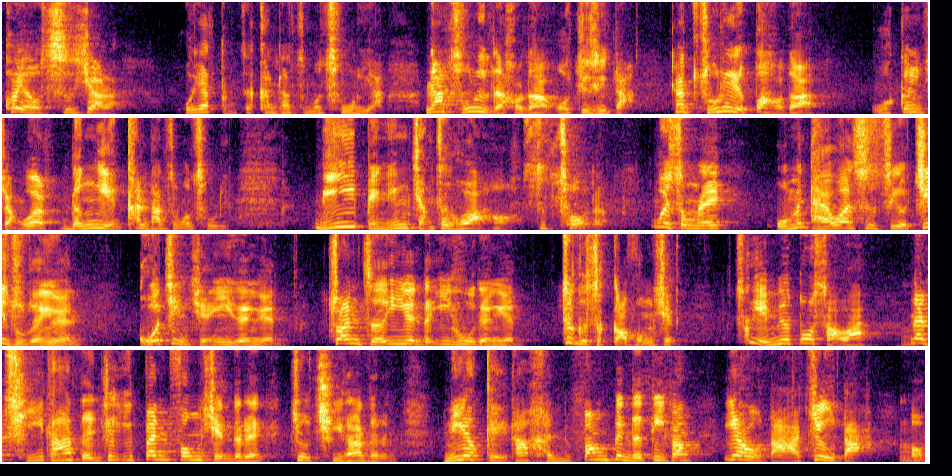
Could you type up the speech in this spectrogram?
快要失效了，我要等着看他怎么处理啊。那处理的好的话，我就去打；那处理的不好的话，我跟你讲，我要冷眼看他怎么处理。李炳英讲这个话哈是错的，为什么呢？我们台湾是只有机组人员、国境检疫人员、专责医院的医护人员，这个是高风险。这个也没有多少啊，那其他的就一般风险的人，就其他的人，你要给他很方便的地方，要打就打哦。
